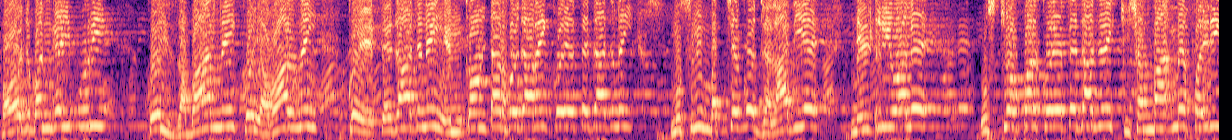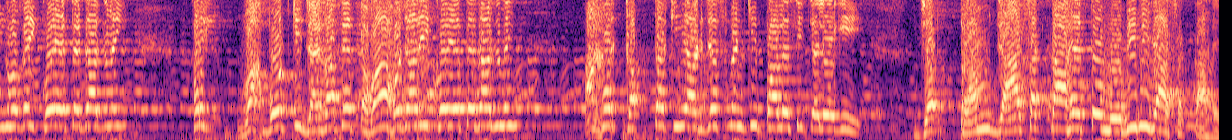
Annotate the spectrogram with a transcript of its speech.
फौज बन गई पूरी। कोई जबान नहीं, कोई आवाज़ नहीं, कोई एहतजाज नहीं, एनकाउंटर हो जा रही कोई एहतजाज नहीं। मुस्लिम बच्चे को जला दिए, मिलिट्री वाले, उसके ऊपर कोई एहतजाज नहीं। किशनबाग में फायरिंग हो गई, कोई एहतजाज नहीं। अरे वक्फ बोर्ड की जायजातें तबाह हो जा रही, कोई एहतजाज नहीं। आखिर कब तक ये एडजस्टमेंट की पॉलिसी चलेगी? जब ट्रंप जा सकता है तो मोदी भी जा सकता है।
